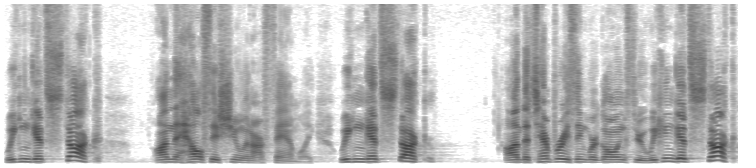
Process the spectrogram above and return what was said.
We can get stuck on the health issue in our family. We can get stuck on the temporary thing we're going through. We can get stuck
